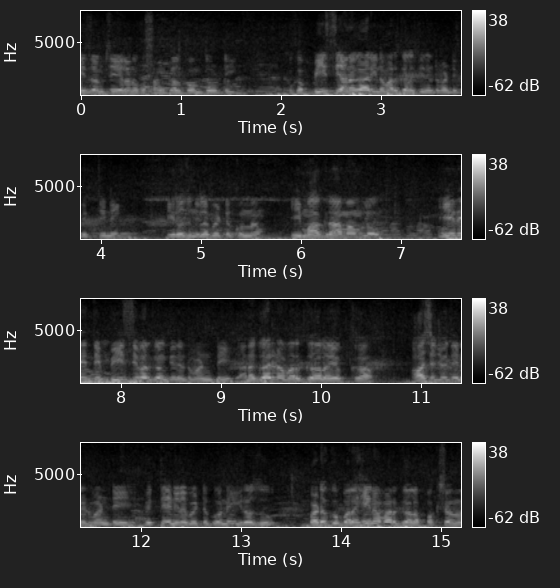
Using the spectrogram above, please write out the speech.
నిజం చేయాలని ఒక సంకల్పంతో ఒక బీసీ అణగారిన వర్గాలకు చెందినటువంటి వ్యక్తిని ఈరోజు నిలబెట్టుకున్నాం. ఈ మా గ్రామంలో ఏదైతే బీసీ వర్గం చెందినటువంటి అణగారిన వర్గాల యొక్క ఆశజ్యోతి అయినటువంటి వ్యక్తిని నిలబెట్టుకొని ఈరోజు బడుగు బలహీన వర్గాల పక్షాన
